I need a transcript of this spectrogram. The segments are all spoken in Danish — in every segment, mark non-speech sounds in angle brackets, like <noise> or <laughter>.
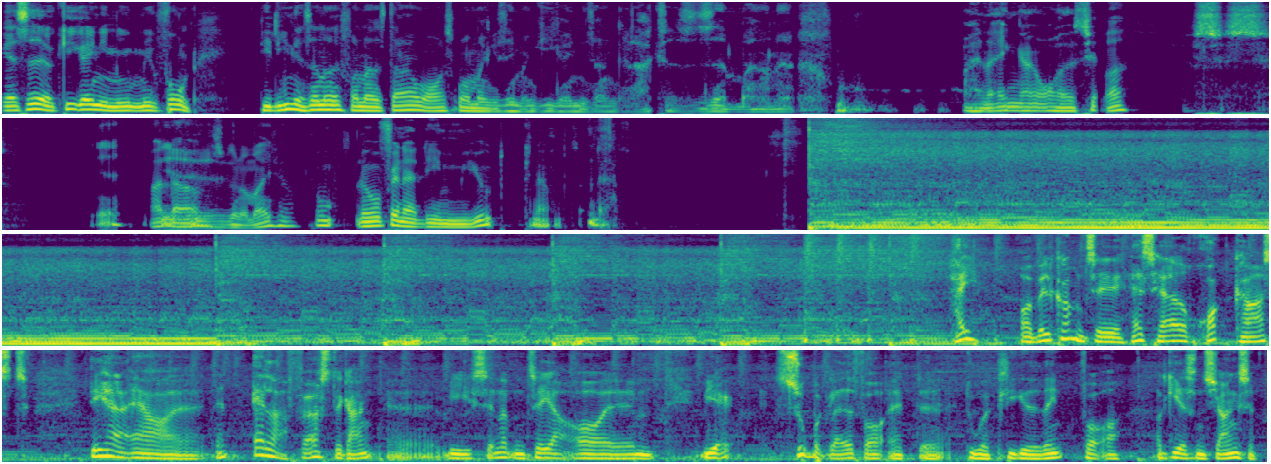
Jeg sidder og kigger ind i min mikrofon. Det ligner sådan noget fra noget Star Wars, hvor man kan se, at man kigger ind i sådan en galakse, og så sidder man bare sådan her. Og han er ikke engang overhovedet til. Hvad? Jesus. Ja, Hold da det, op. det er sgu da meget sjovt. Nu, nu finder jeg lige mute-knappen. Sådan der. Hej, og velkommen til Hasherred Rockcast. Det her er øh, den allerførste gang, øh, vi sender den til jer, og øh, vi er super glade for, at øh, du har klikket ind for at, at give os en chance.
